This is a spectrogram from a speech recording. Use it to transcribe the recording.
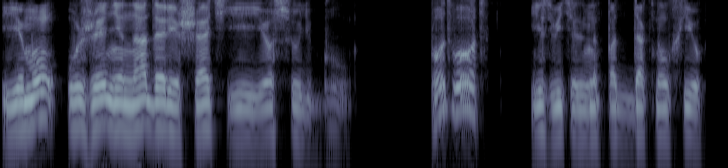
Ему уже не надо решать ее судьбу. «Вот-вот», — язвительно поддакнул Хью,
